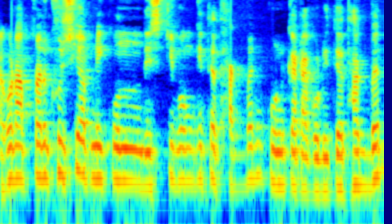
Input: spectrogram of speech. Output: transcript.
এখন আপনার খুশি আপনি কোন দৃষ্টিভঙ্গিতে থাকবেন, কোন ক্যাটাগরিতে থাকবেন?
